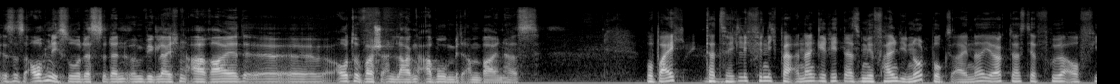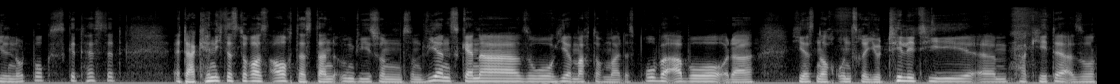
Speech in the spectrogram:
ist es auch nicht so, dass du dann irgendwie gleich ein Arai äh, Autowaschanlagen-Abo mit am Bein hast. Wobei ich tatsächlich finde ich bei anderen Geräten, also mir fallen die Notebooks ein, ne? Jörg, du hast ja früher auch viel Notebooks getestet. Äh, da kenne ich das durchaus auch, dass dann irgendwie so ein, so ein Virenscanner, so hier mach doch mal das Probeabo oder hier ist noch unsere Utility-Pakete. Ähm, also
